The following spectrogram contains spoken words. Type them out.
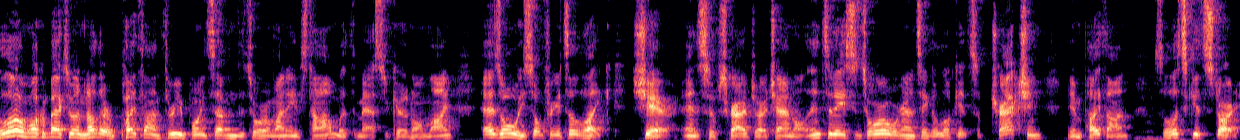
Hello and welcome back to another Python 3.7 tutorial. My name's Tom with MasterCode Online. As always, don't forget to like, share, and subscribe to our channel. In today's tutorial, we're going to take a look at subtraction in Python. So let's get started.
